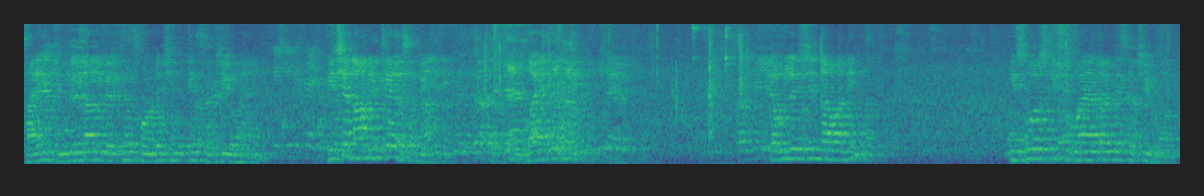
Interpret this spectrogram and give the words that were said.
साई झूलेलाल वेलफेयर फाउंडेशन के सचिव हैं। पीछे नाम लिखे हैं सभी। कमलेश जी नवानी इस वर्ष की शोभा यात्रा के सचिव हैं।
